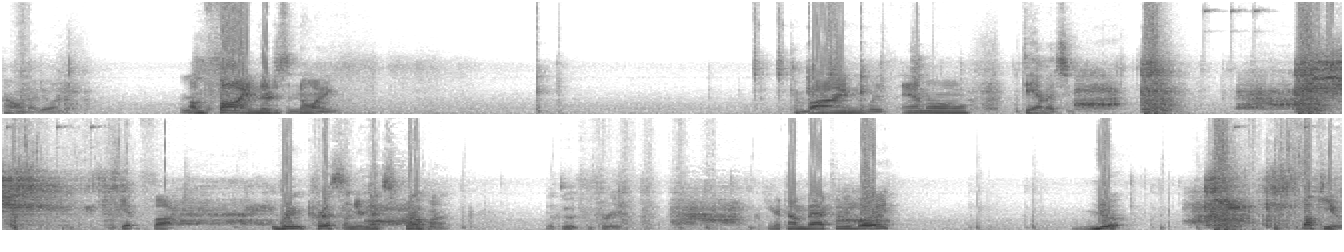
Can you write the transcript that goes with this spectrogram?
How am I doing? I'm fine, they're just annoying. Combine with ammo. Damn it. Get fucked. Bring Chris on your next crow hunt. You'll do it for free. You gonna come back for me, boy? No. Fuck you.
